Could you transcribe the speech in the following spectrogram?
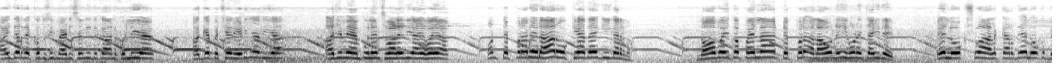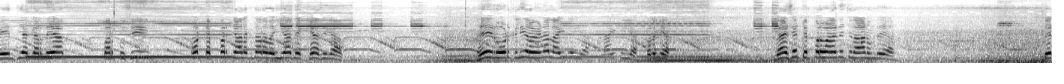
ਆ ਇੱਧਰ ਦੇਖੋ ਤੁਸੀਂ ਮੈਡੀਸਨ ਦੀ ਦੁਕਾਨ ਖੁੱਲੀ ਆ, ਅੱਗੇ ਪਿੱਛੇ ਰੇੜੀਆਂ ਵੀ ਆ। ਅੱਜ ਜਿਵੇਂ ਐਂਬੂਲੈਂਸ ਵਾਲੇ ਵੀ ਆਏ ਹੋਏ ਆ। ਹੁਣ ਟਿੱਪਰਾਂ ਨੇ ਰਾਹ ਰੋਕਿਆ ਤਾਂ ਇਹ ਕੀ ਕਰਨ? 9 ਵਜੇ ਤੋਂ ਪਹਿਲਾਂ ਟਿੱਪਰ ਅਲਾਉ ਨਹੀਂ ਹੋਣੇ ਚਾਹੀਦੇ। ਇਹ ਲੋਕ ਸਵਾਲ ਕਰਦੇ ਆ, ਲੋਕ ਬੇਨਤੀਆਂ ਕਰਦੇ ਆ, ਪਰ ਤੁਸੀਂ ਉਹ ਟਿੱਪਰ ਚਾਲਕ ਦਾ ਰਵਈਆ ਦੇਖਿਆ ਸੀਗਾ। ਇਹ ਰੋਡ ਕਲੀਅਰ ਹੋਏ ਨਾ ਲਾਈਟ ਹੀ ਆ ਲਾਈਟ ਹੀ ਆ ਖੁੱਲ ਗਿਆ। ਵੈਸੇ ਟਿੱਪਰ ਵਾਲੇ ਦੇ ਚਲਾਨ ਹੁੰਦੇ ਆ। ਤੇ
